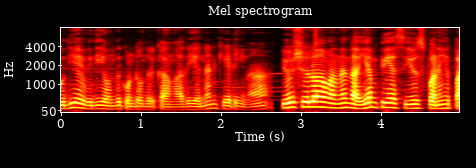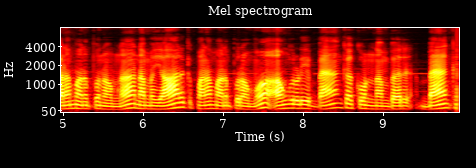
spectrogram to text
புதிய விதியை வந்து கொண்டு வந்திருக்காங்க. அது என்னன்னு கேட்டிங்கன்னா யூஸ்வலாக வந்து இந்த ஐஎம்பிஎஸ் யூஸ் பண்ணி பணம் அனுப்புனோம்னா நம்ம யாருக்கு பணம் அனுப்புகிறோமோ அவங்களுடைய bank account number bank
